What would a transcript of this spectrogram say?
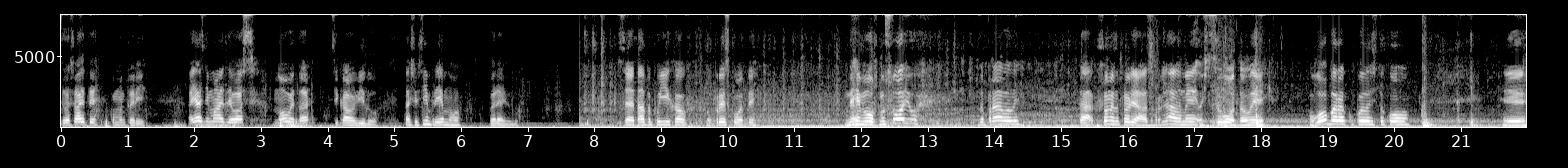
залишайте коментарі. А я знімаю для вас нове та цікаве відео. Так що всім приємного перегляду. Все, тато поїхав оприскувати негемошну сою. Заправили. Так, що ми заправляли? Заправляли ми ось село дали лобера, купили ось такого. Е,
